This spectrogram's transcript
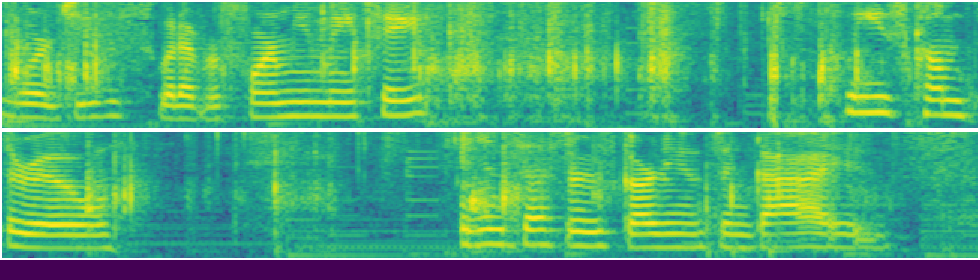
Lord Jesus, whatever form you may take, please come through. Ancestors, guardians, and guides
